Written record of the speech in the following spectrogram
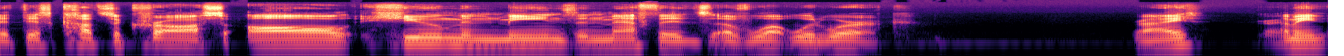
that this cuts across all human means and methods of what would work. Right? Right. I mean,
